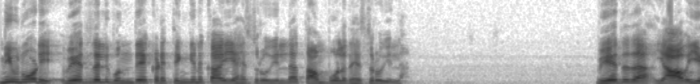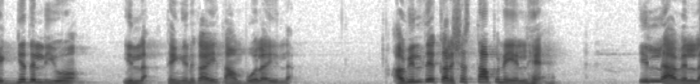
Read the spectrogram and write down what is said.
ನೀವು ನೋಡಿ, ವೇದದಲ್ಲಿ ಒಂದೇ ಕಡೆ ತೆಂಗಿನಕಾಯಿಯ ಹೆಸರು ಇಲ್ಲ, ತಾಂಬೂಲದ ಹೆಸರೂ ಇಲ್ಲ. ವೇದದ ಯಾವ ಯಜ್ಞದಲ್ಲಿಯೂ ಇಲ್ಲ. ತೆಂಗಿನಕಾಯಿ ತಾಂಬೂಲ ಇಲ್ಲ. ಅವಿಲ್ಲದೆ ಕಲಶ ಸ್ಥಾಪನೆ ಇಲ್ಲೇ ಇಲ್ಲ ಅವೆಲ್ಲ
